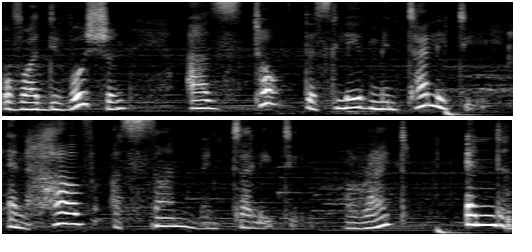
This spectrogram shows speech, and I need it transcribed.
of our devotion as Stop the Slave Mentality and Have a Son Mentality. All right? And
